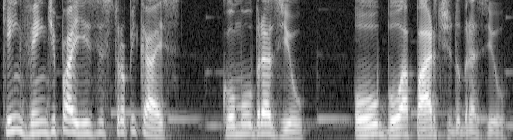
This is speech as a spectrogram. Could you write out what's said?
quem vem de países tropicais, como o Brasil, ou boa parte do Brasil.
